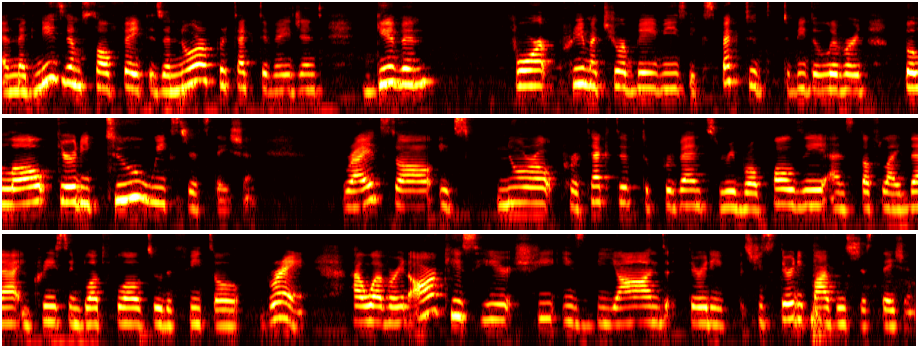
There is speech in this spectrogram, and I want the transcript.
and magnesium sulfate is a neuroprotective agent given for premature babies expected to be delivered below 32 weeks gestation. Right? So it's neuroprotective to prevent cerebral palsy and stuff like that, increasing blood flow to the fetal brain. However, in our case here, she is beyond 30, she's 35 weeks gestation,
